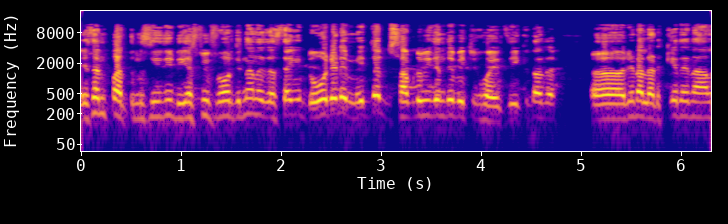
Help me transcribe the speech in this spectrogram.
ਇਹ ਸਨ ਭਗਤ ਮਸੀਹ ਦੀ ਡੀਐਸਪੀ ਫਲੋਰ ਜਿਨ੍ਹਾਂ ਨੇ ਦੱਸਿਆ ਕਿ ਦੋ ਜਿਹੜੇ ਮੇਜਰ ਸਬ ਡਿਵੀਜ਼ਨ ਦੇ ਵਿੱਚ ਹੋਏ ਸੀ ਇੱਕ ਤਾਂ ਅਹ, ਜਿਹੜਾ ਲੜਕੇ ਦੇ ਨਾਲ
